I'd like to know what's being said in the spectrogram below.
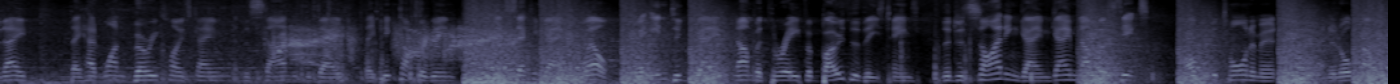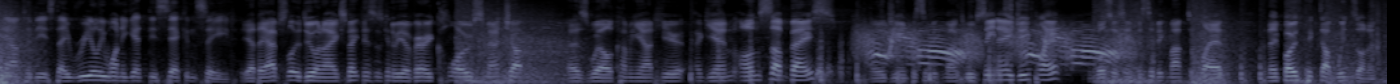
today. They had one very close game at the start of the day. They picked up the win in second game. Well, we're into game number three for both of these teams. The deciding game, game number six of the tournament. And it all comes down to this. They really want to get this second seed. Yeah, they absolutely do, and I expect this is going to be a very close matchup as well, coming out here again on sub base. AG and Pacific Mark. We've seen AG play it. We've also seen Pacific Macta play it, and they've both picked up wins on it.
